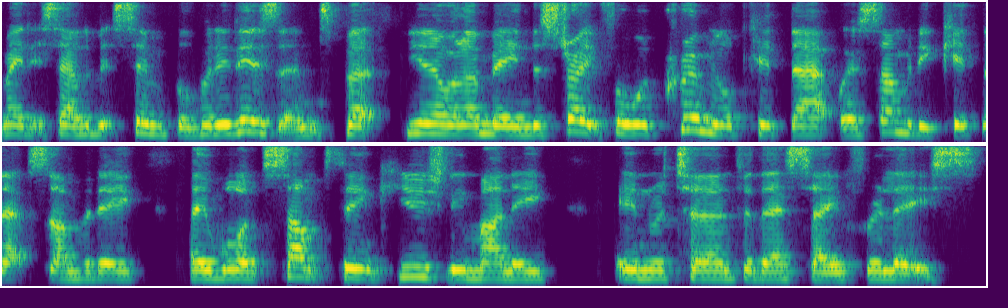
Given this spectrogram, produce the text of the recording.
made it sound a bit simple, but it isn't. But you know what I mean? The straightforward criminal kidnap, where somebody kidnaps somebody, they want something, usually money, in return for their safe release.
